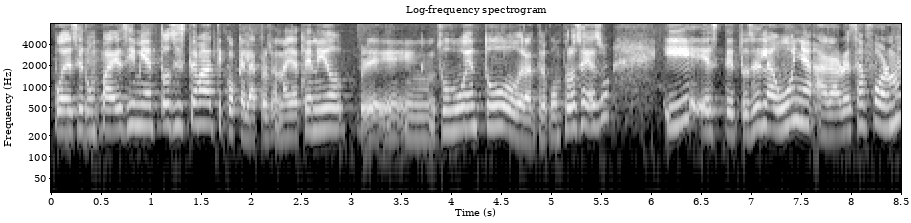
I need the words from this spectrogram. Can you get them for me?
Puede ser un padecimiento sistemático que la persona haya tenido eh, en su juventud o durante algún proceso y este, entonces la uña agarra esa forma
